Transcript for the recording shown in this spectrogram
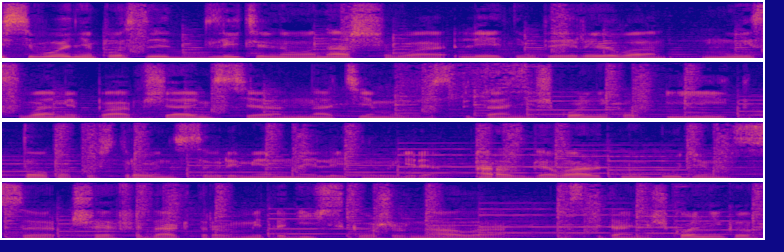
И сегодня, после длительного нашего летнего перерыва, мы с вами пообщаемся на тему воспитания школьников и то, как устроены современные летние лагеря. А разговаривать мы будем с шеф-редактором методического журнала «Воспитание школьников»,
